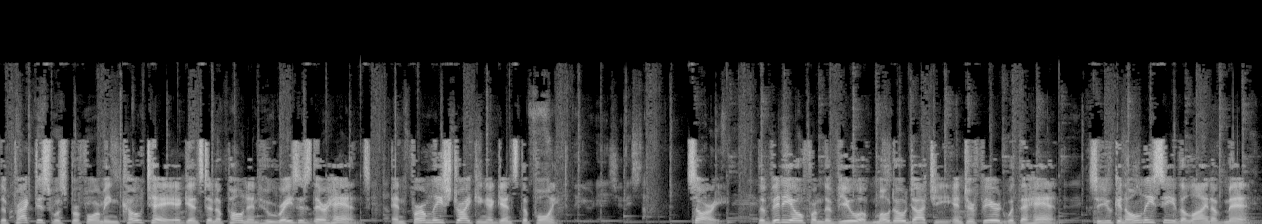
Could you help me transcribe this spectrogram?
The practice was performing kote against an opponent who raises their hands, and firmly striking against the point. Sorry, the video from the view of Moto Dachi interfered with the hand, so you can only see the line of men.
